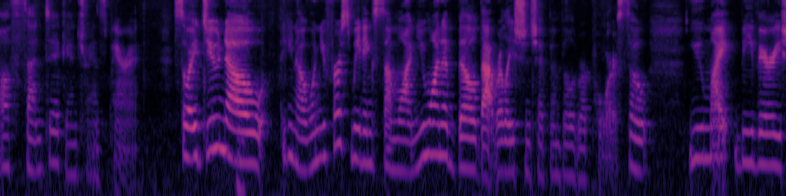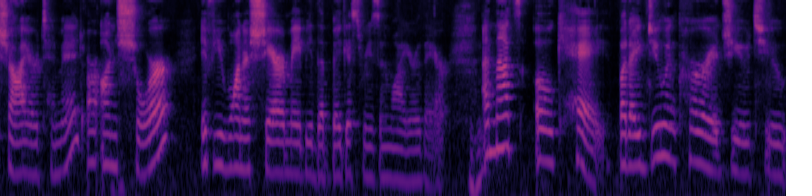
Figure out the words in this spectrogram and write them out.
authentic and transparent. So I do know, you know, when you're first meeting someone, you want to build that relationship and build rapport. So you might be very shy or timid or unsure if you want to share maybe the biggest reason why you're there. Mm-hmm. And that's okay, but I do encourage you to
